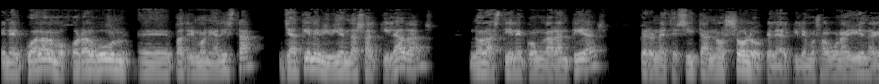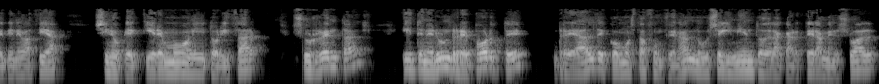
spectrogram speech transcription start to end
en el cual a lo mejor algún eh, patrimonialista ya tiene viviendas alquiladas no las tiene con garantías, pero necesita no solo que le alquilemos alguna vivienda que tiene vacía, sino que quiere monitorizar sus rentas y tener un reporte real de cómo está funcionando, un seguimiento de la cartera mensual,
